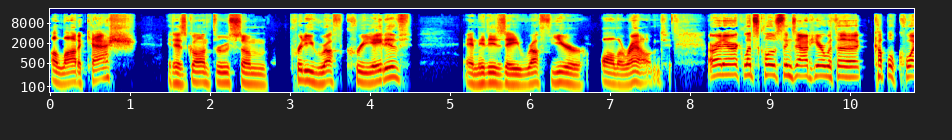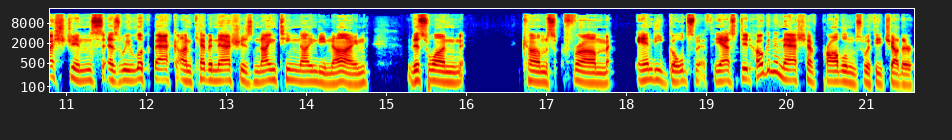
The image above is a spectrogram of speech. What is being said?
a lot of cash, it has gone through some pretty rough creative, and it is a rough year all around. All right, Eric, let's close things out here with a couple questions as we look back on Kevin Nash's 1999. This one comes from Andy Goldsmith. He asked, Did Hogan and Nash have problems with each other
